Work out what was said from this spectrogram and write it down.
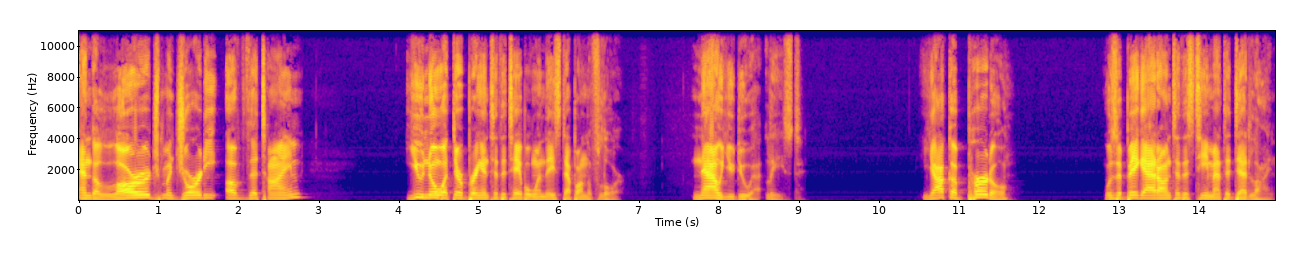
And the large majority of the time, you know what they're bringing to the table when they step on the floor. Now you do at least. Jakob Poeltl was a big add on to this team at the deadline.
